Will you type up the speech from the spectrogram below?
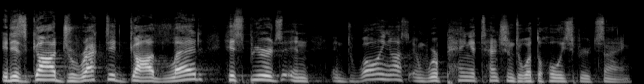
It is God directed, God led. His Spirit's in, indwelling us, and we're paying attention to what the Holy Spirit's saying.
